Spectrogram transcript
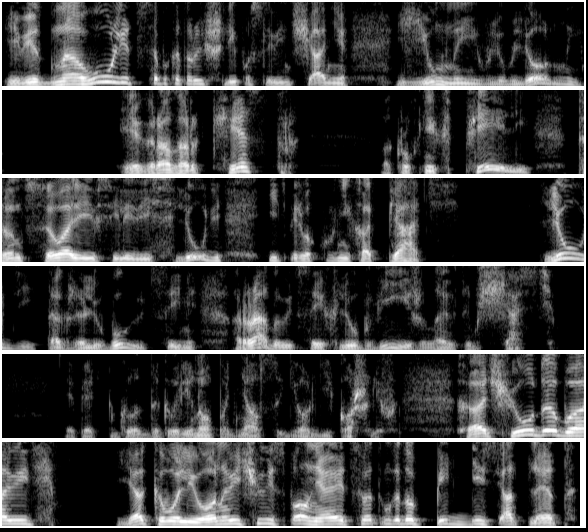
и видна улица, по которой шли после венчания юные и влюбленные. Играл оркестр, вокруг них пели, танцевали и веселились люди, и теперь вокруг них опять Люди также любуются ими, радуются их любви и желают им счастья. И опять договорено поднялся Георгий Кошелев. Хочу добавить, Якову Леоновичу исполняется в этом году пятьдесят лет.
